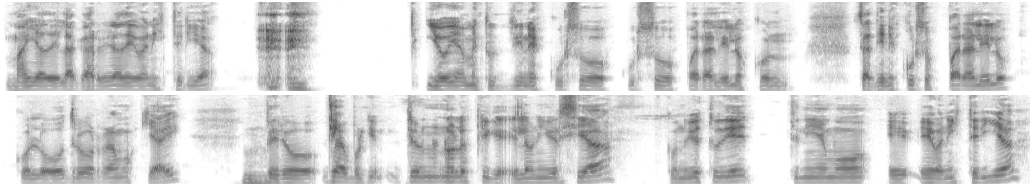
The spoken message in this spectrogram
malla de la carrera de banistería, y obviamente tú tienes cursos, cursos paralelos con, o sea, tienes cursos paralelos con los otros ramos que hay, pero claro, porque no, no, lo expliqué, en la universidad, cuando yo estudié, teníamos eh, ebanistería,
